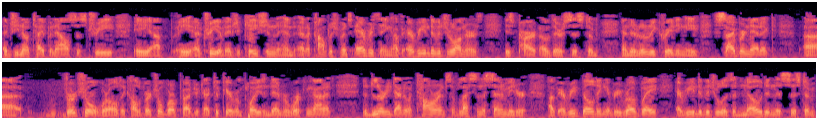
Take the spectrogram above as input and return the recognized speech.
a genotype analysis tree, a, uh, a, a tree of education and, and accomplishments. Everything of every individual on Earth is part of their system, and they're literally creating a cybernetic. Uh, virtual world. They call it Virtual World Project. I took care of employees in Denver working on it. Literally down to a tolerance of less than a centimeter of every building, every roadway, every individual is a node in this system.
